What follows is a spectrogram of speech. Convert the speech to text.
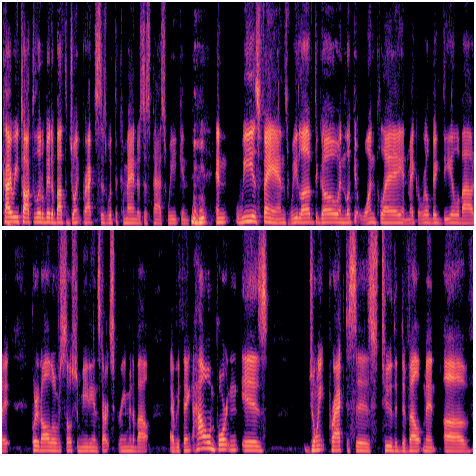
Khari talked a little bit about the joint practices with the commanders this past week, and mm-hmm. and we as fans, we love to go and look at one play and make a real big deal about it put it all over social media and start screaming about everything. How important is joint practices to the development of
